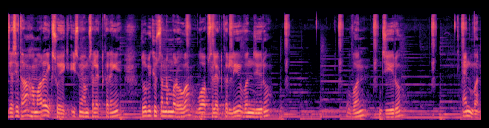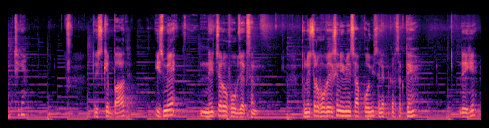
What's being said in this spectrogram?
जैसे था हमारा 101 इसमें हम सेलेक्ट करेंगे। जो भी क्वेश्चन नंबर होगा, वो आप सेलेक्ट कर लिए one zero one zero and one ठीक है? तो इसके बाद इसमें नेचर ऑफ़ ऑब्जेक्शन तो नेचर ऑफ़ ऑब्जेक्शन इनमें से आप कोई भी सेलेक्ट कर सकते हैं। देखिए,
